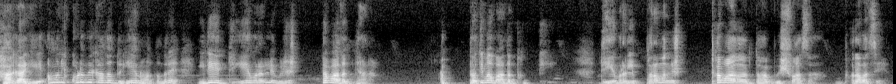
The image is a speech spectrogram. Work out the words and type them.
ಹಾಗಾಗಿ ಅವನಿಗೆ ಕೊಡಬೇಕಾದದ್ದು ಏನು ಅಂತಂದರೆ ಇದೇ ದೇವರಲ್ಲಿ ವಿಶಿಷ್ಟವಾದ ಜ್ಞಾನ, ಅಪ್ರತಿಮವಾದ ಭಕ್ತಿ, ದೇವರಲ್ಲಿ ಪರಮನಿಷ್ಠವಾದಂತಹ ವಿಶ್ವಾಸ, ಭರವಸೆ.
